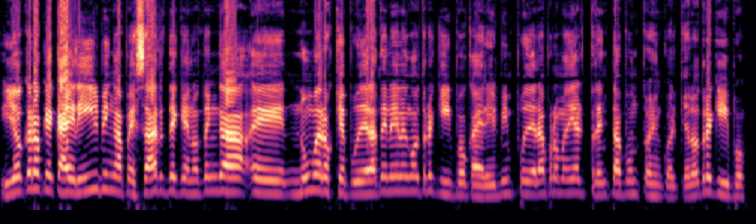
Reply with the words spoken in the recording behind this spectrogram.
Y yo creo que Kyrie Irving, a pesar de que no tenga eh, números que pudiera tener en otro equipo, Kyrie Irving pudiera promediar 30 puntos en cualquier otro equipo.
